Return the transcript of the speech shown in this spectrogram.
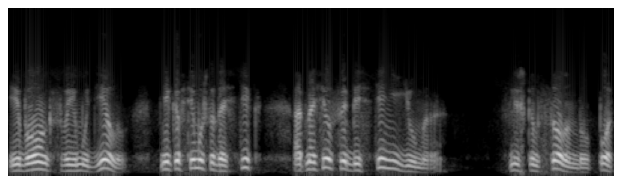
ибо он к своему делу, не ко всему, что достиг, относился без тени юмора. Слишком солон был пот,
